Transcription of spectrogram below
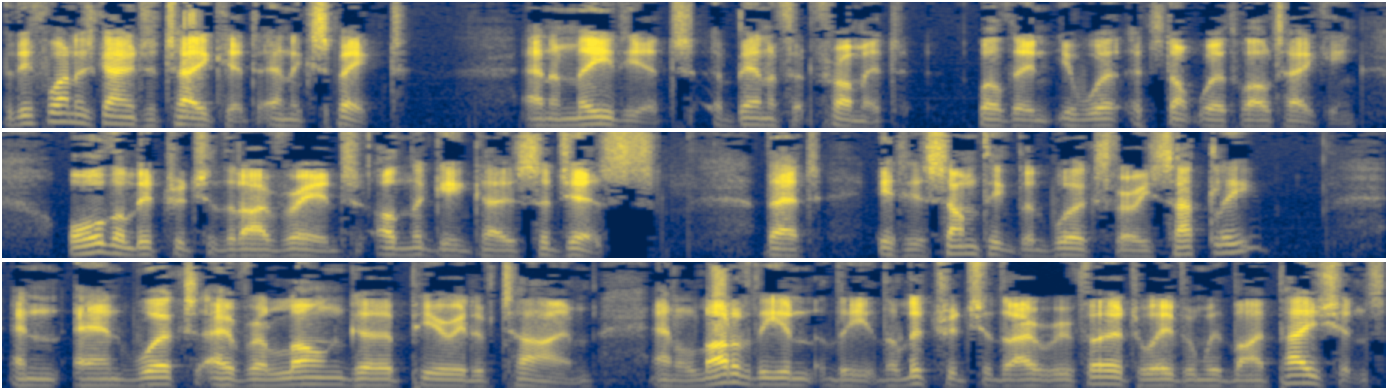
that if one is going to take it and expect an immediate benefit from it, well then wor- it's not worthwhile taking. All the literature that I've read on the ginkgo suggests that it is something that works very subtly, and and works over a longer period of time. And a lot of the, the the literature that I refer to, even with my patients,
